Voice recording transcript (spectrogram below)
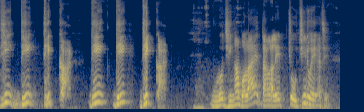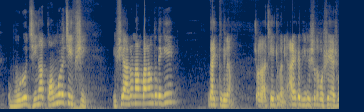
ধিক ধিক, ধিক্কার, ধিক ধিক, ধিক্কার। বুড়ো ঝিঙা বলায় দালালের চৌচির হয়ে গেছে। বুড়ো ঝিঙা কম বলেছে ইপসি ইপসি আরও নাম বানাও তো দেখি। দায়িত্ব দিলাম। চলো, আজকে এইটুখানি। আর একটা ভিডিওর সাথে অবশ্যই আসব।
